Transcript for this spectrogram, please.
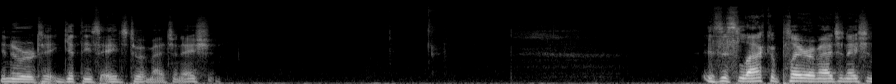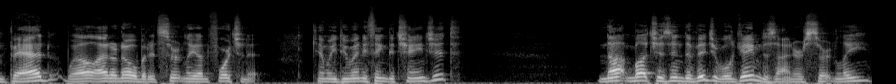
in order to get these aids to imagination. Is this lack of player imagination bad? Well, I don't know, but it's certainly unfortunate. Can we do anything to change it? Not much as individual game designers, certainly.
